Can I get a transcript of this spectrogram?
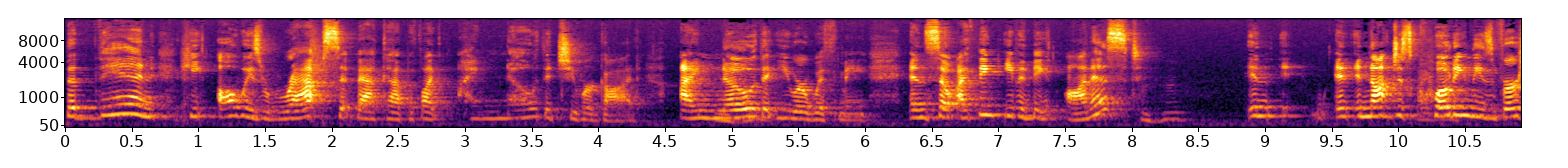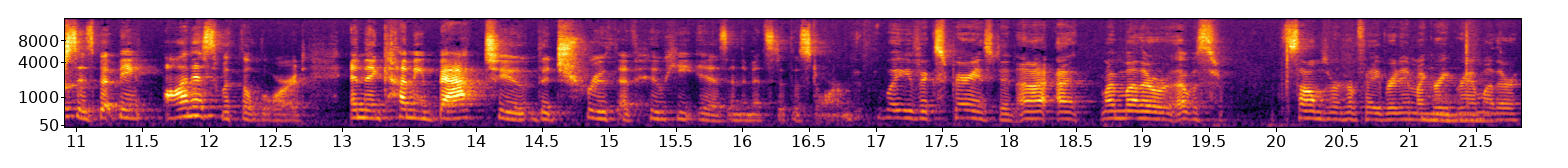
But then he always wraps it back up with, like, I know that you are God. I know mm-hmm. that you are with me. And so I think even being honest, mm-hmm. in, in, in not just quoting these verses, but being honest with the Lord and then coming back to the truth of who he is in the midst of the storm. Well, you've experienced it. And I, I, my mother, that was Psalms were her favorite, and my great mm. grandmother.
